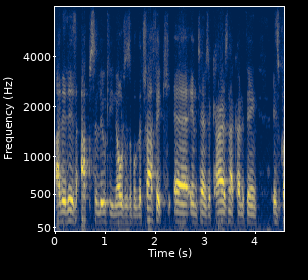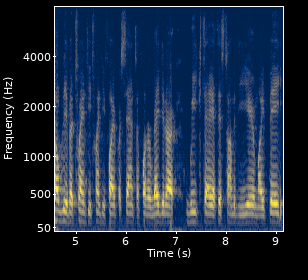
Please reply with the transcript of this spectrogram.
and it is absolutely noticeable. The traffic uh, in terms of cars and that kind of thing is probably about 20, 25% of what a regular weekday at this time of the year might be.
